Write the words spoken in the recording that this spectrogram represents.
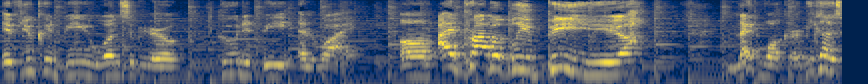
if you could be one superhero, who would it be and why? Um, I'd probably be Nightwalker because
